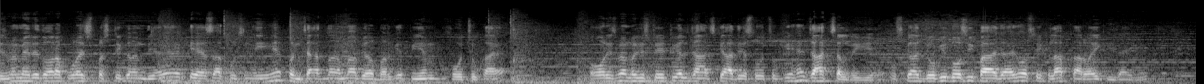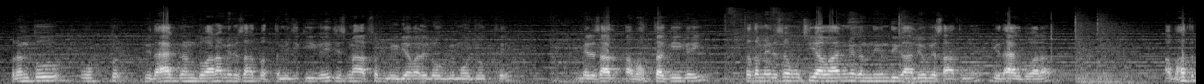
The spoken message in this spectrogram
इसमें मेरे द्वारा पूरा स्पष्टीकरण दिया गया कि ऐसा कुछ नहीं है। पंचायतनामा भर के पीएम हो चुका है और इसमें मजिस्ट्रेटियल जाँच के आदेश हो चुके हैं, जाँच चल रही है। उसका जो भी दोषी पाया जाएगा, उसके खिलाफ कार्रवाई की जाएगी। परंतु उक्त विधायकगण द्वारा मेरे साथ बदतमीजी की गई, जिसमें आप सब मीडिया वाले लोग भी मौजूद थे, मेरे साथ अभद्रता की गई, तथा मेरे से ऊँची आवाज़ में गंदी गंदी गालियों के साथ में विधायक द्वारा अभद्र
